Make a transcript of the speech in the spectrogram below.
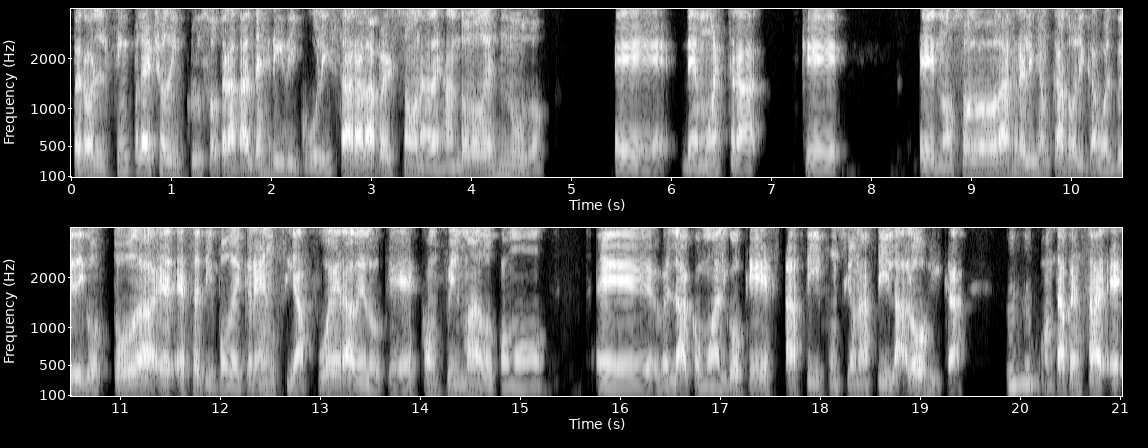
pero el simple hecho de incluso tratar de ridiculizar a la persona dejándolo desnudo eh, demuestra que eh, no solo la religión católica, vuelvo y digo, todo e, ese tipo de creencia fuera de lo que es confirmado como, eh, ¿verdad? Como algo que es así, funciona así, la lógica. Ponte a pensar, es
